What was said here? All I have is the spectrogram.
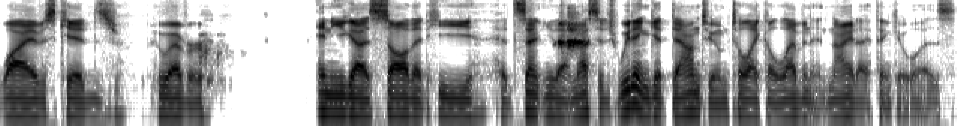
wives, kids, whoever and you guys saw that he had sent you that message. We didn't get down to him till like eleven at night, I think it was.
